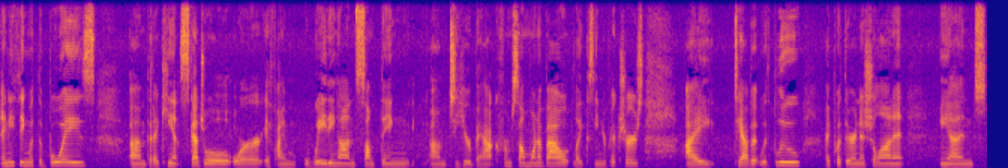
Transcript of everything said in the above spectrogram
Anything with the boys um, that I can't schedule, or if I'm waiting on something um, to hear back from someone about, like senior pictures, I tab it with blue. I put their initial on it, and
